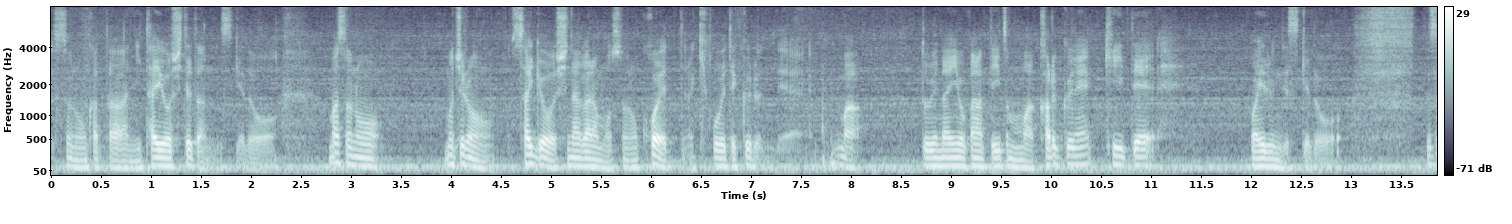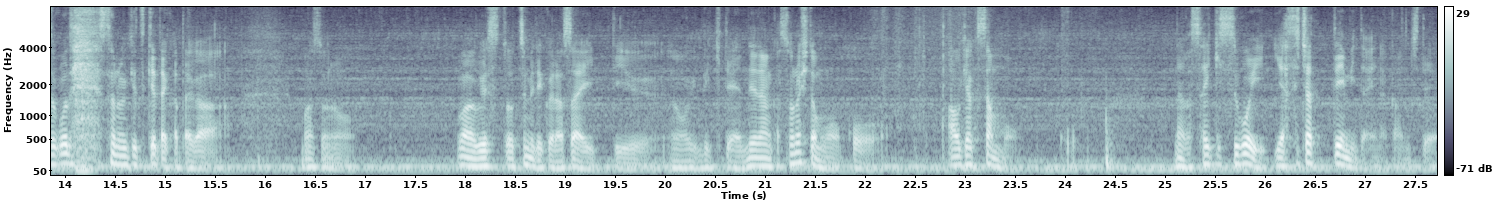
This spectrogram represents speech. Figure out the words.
うその方に対応してたんですけどまあそのもちろん作業しながらもその声ってのは聞こえてくるんでまあどういう内容かなっていつもまあ軽くね聞いてはいるんですけどでそこで その受け付けた方がまあそのまあ、ウエスト詰めてくださいっていうのができてでなんかその人もこうあお客さんもなんか最近すごい痩せちゃってみたいな感じで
